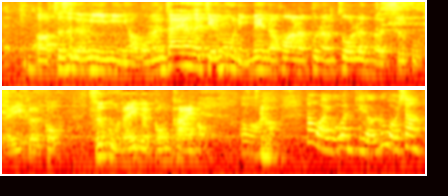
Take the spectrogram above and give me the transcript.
的？哦，这是个秘密哦。我们在那个节目里面的话呢，不能做任何持股的一个公 持股的一个公开哈。哦，好，那我有一个问题哦，如果像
